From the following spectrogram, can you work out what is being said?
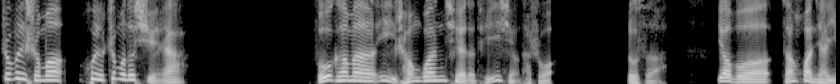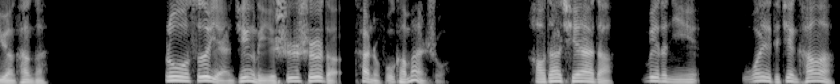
这为什么会有这么多血呀？福克曼异常关切的提醒他说：“露丝，要不咱换家医院看看？”露丝眼睛里湿湿的，看着福克曼说：“好的，亲爱的，为了你，我也得健康啊。”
